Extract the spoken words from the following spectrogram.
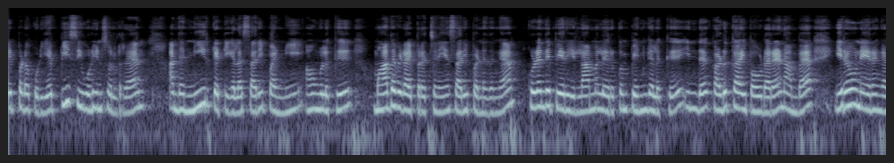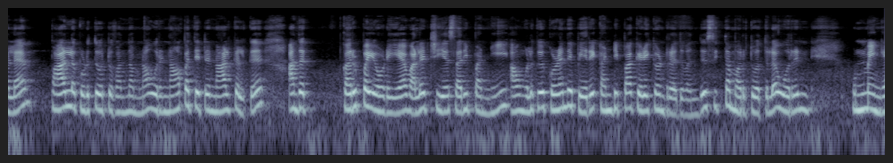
ஏற்படக்கூடிய பிசிஓடின்னு சொல்கிற அந்த நீர்க்கட்டிகளை சரி பண்ணி அவங்களுக்கு மாதவிடாய் பிரச்சனையை சரி பண்ணுதுங்க. குழந்தை பேர் இல்லாமல் இருக்கும் பெண்களுக்கு இந்த கடுக்காய் பவுடரை நம்ம இரவு நேரங்களில் பாலில் கொடுத்து விட்டு வந்தோம்னா ஒரு நாற்பத்தெட்டு நாட்களுக்கு அந்த கருப்பையோடைய வளர்ச்சியை சரி பண்ணி அவங்களுக்கு குழந்தை பேர் கண்டிப்பாக கிடைக்குன்றது வந்து சித்த மருத்துவத்தில் ஒரு உண்மைங்க.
